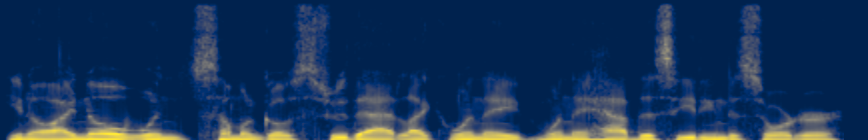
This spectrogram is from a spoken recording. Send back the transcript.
you know, I know when someone goes through that like when they when they have this eating disorder,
